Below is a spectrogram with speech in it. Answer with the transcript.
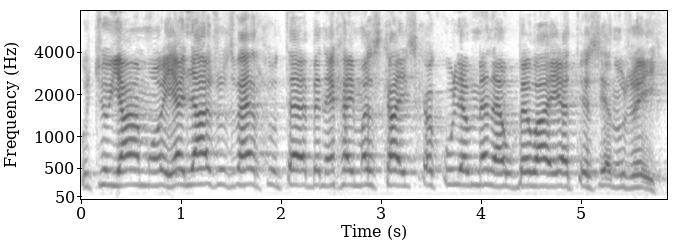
у цю яму, я ляжу зверху тебе, нехай москальська куля в мене вбиває, а ти сину жий.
